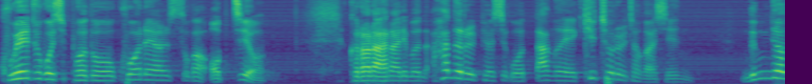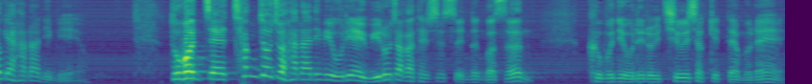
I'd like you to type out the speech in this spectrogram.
구해주고 싶어도 구원해야 할 수가 없지요. 그러나 하나님은 하늘을 펴시고 땅의 기초를 정하신 능력의 하나님이에요. 두 번째, 창조주 하나님이 우리의 위로자가 되실 수 있는 것은 그분이 우리를 지으셨기 때문에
